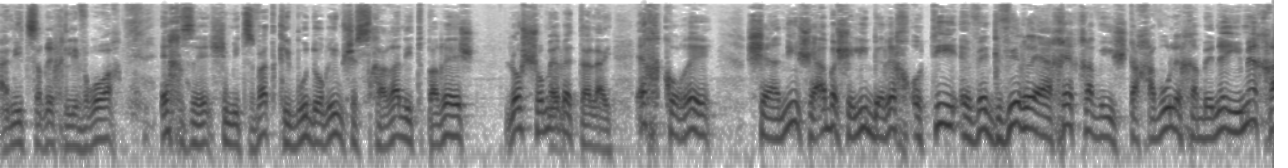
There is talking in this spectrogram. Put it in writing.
אני צריך לברוח? איך זה שמצוות כיבוד הורים ששכרה נתפרש לא שומרת עליי? איך קורה שאני, שאבא שלי ברך אותי, הווה גביר לאחיך וישתחוו לך בני אמך,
